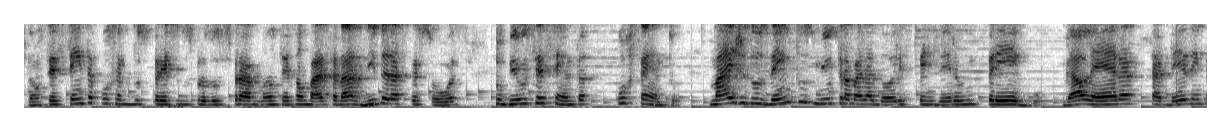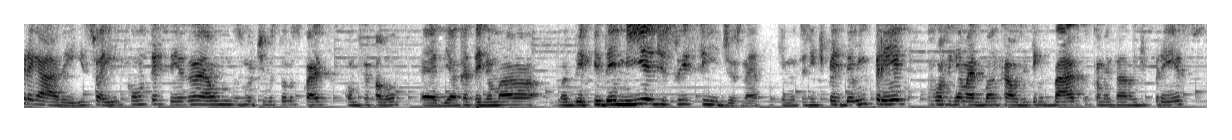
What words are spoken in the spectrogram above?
Então, 60% dos preços dos produtos para manutenção básica da vida das pessoas subiu 60%. Mais de 200 mil trabalhadores perderam emprego. Galera tá desempregada. E isso aí, com certeza, é um dos motivos pelos quais, como você falou, é, Bianca teve uma, uma epidemia de suicídios, né? Porque muita gente perdeu emprego, não conseguia mais bancar os itens básicos que aumentaram de preços.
